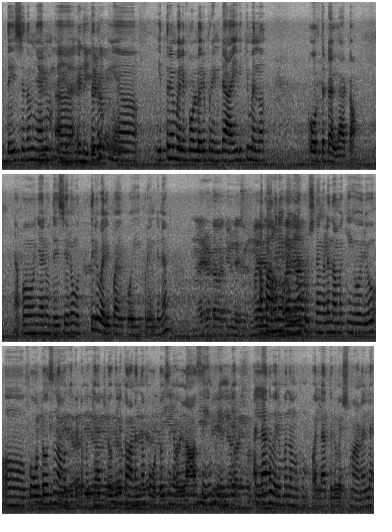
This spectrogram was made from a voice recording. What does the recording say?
ഉദ്ദേശിച്ചതും ഞാൻ എടുത്തതും ഇത്രയും വലിപ്പമുള്ള ഒരു പ്രിന്റ് ആയിരിക്കുമെന്ന് ഓർത്തിട്ടല്ല കേട്ടോ. അപ്പോൾ ഞാൻ ഉദ്ദേശിച്ചാലും ഒത്തിരി വലിപ്പമായി പോയി ഈ പ്രിന്റിന് അപ്പം അങ്ങനെയൊക്കെ എല്ലാ പ്രശ്നങ്ങളും നമുക്ക് ഈ ഒരു ഫോട്ടോസ് നമുക്ക് കിട്ടുമ്പോൾ കാറ്റലോഗിൽ കാണുന്ന ഫോട്ടോസിലുള്ള ആ സെയിം പ്രിന്റ് അല്ലാതെ വരുമ്പോൾ നമുക്ക് വല്ലാത്തൊരു വിഷമമാണ് അല്ലേ?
